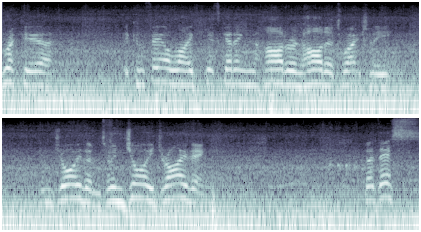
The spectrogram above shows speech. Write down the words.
grippier, it can feel like it's getting harder and harder to actually enjoy them, to enjoy driving. But this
